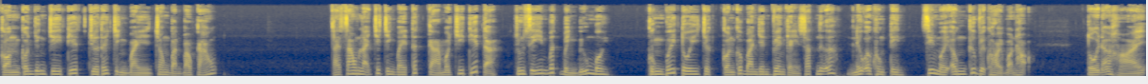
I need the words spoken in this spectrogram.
Còn có những chi tiết chưa thấy trình bày trong bản báo cáo. Tại sao lại chưa trình bày tất cả mọi chi tiết à Trung sĩ bất bình bĩu môi. Cùng với tôi trực còn có ba nhân viên cảnh sát nữa, Nếu ông không tin, Xin mời ông cứ việc hỏi bọn họ. Tôi đã hỏi.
